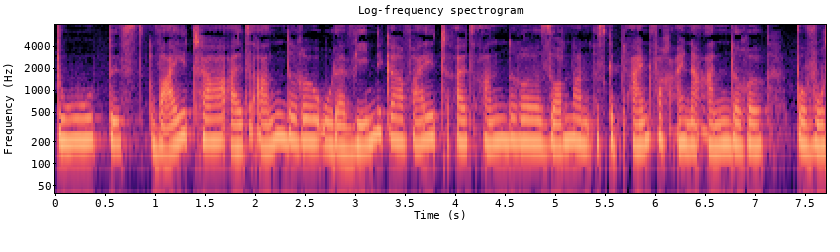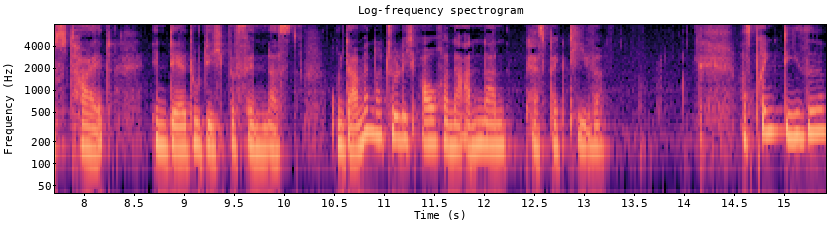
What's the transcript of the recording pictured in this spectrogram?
du bist weiter als andere oder weniger weit als andere, sondern es gibt einfach eine andere Bewusstheit, in der du dich befindest und damit natürlich auch in einer anderen Perspektive. Was bringt diese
